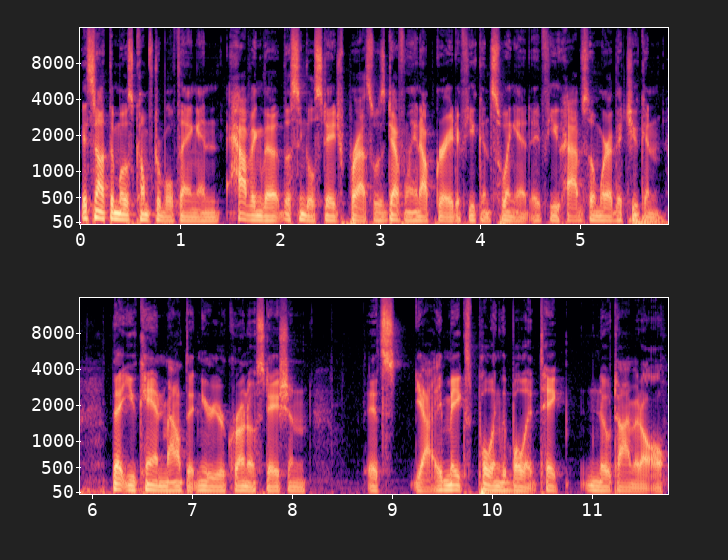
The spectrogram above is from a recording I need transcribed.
it's not the most comfortable thing. And having the the single stage press was definitely an upgrade if you can swing it. If you have somewhere that you can that you can mount it near your chrono station, it's yeah, it makes pulling the bullet take no time at all.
